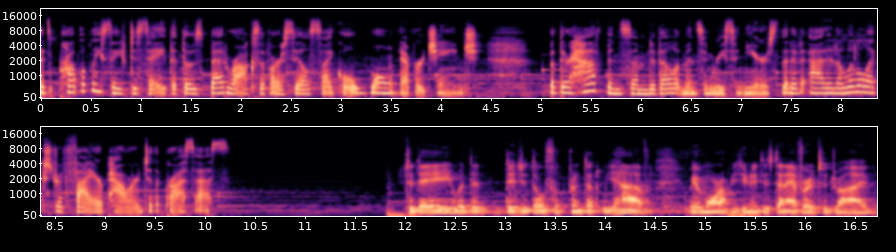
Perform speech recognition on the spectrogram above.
It's probably safe to say that those bedrocks of our sales cycle won't ever change. But there have been some developments in recent years that have added a little extra firepower to the process. Today, with the digital footprint that we have, we have more opportunities than ever to drive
